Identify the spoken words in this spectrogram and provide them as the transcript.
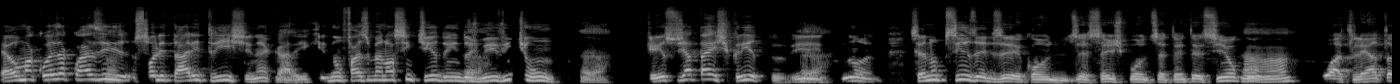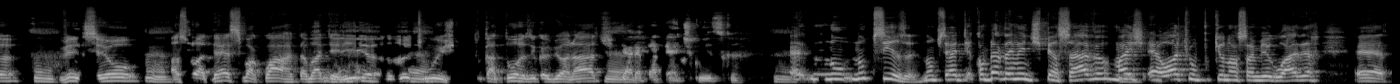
é uma coisa quase solitária e triste, né, cara? E que não faz o menor sentido em 2021. É. Porque isso já está escrito. E É. não- você não precisa dizer com 16,75 Aham. o atleta É. venceu É. a sua 14 bateria nos últimos 14 campeonatos. É. Cara, é patético isso, cara. É, não, não precisa, não precisa, é completamente dispensável, mas é ótimo porque o nosso amigo Ader é,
